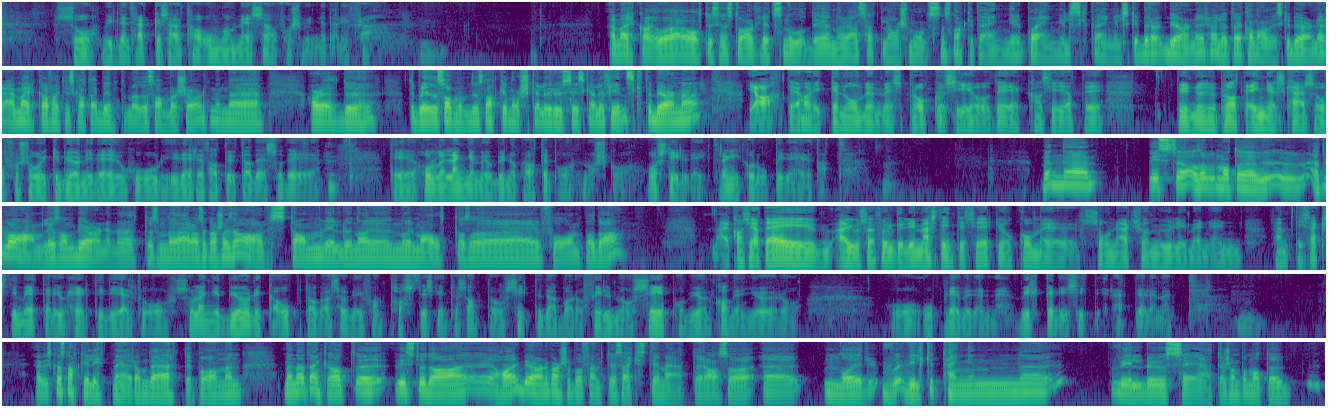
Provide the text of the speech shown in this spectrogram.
så vil den trekke seg, ta ungene med seg og forsvinne derifra. Jeg merka jo, jeg har alltid syntes det var litt snodig når jeg har sett Lars Monsen snakke engel, på engelsk til engelske bjørner, eller til canadiske bjørner. Jeg merka faktisk at jeg begynte med det samme sjøl, men eh, det, det, blir det samme om du snakker norsk eller russisk eller finsk til bjørnen her? Ja, det har ikke noe med, med språk å si, og det kan si at det, begynner du å prate engelsk her, så forstår ikke Bjørn i det ord i det hele tatt ut av det. Så det, det, holder lenge med å begynne å prate på norsk og, og stille. Jeg trenger ikke å rope i det hele tatt. Men eh, hvis altså, måte, et vanlig sånn bjørnemøte som det der, altså, hva slags avstand vil du normalt altså, få den på da? Jeg kan si at jeg er jo selvfølgelig mest interessert i å komme så nært som mulig, men en 50-60 meter er jo helt ideelt. Og så lenge bjørn ikke har oppdaga, så det er fantastisk interessant å sitte der bare og filme og se på bjørn, hva den gjør, og, og oppleve den virkelig sitt rette element. Ja, Vi skal snakke litt mer om det etterpå, men, men jeg tenker at uh, hvis du da eh, har bjørn kanskje på 50-60 meter, altså uh, når, hvilke tegn vil du se etter som på en måte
